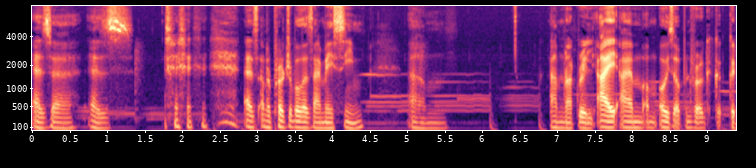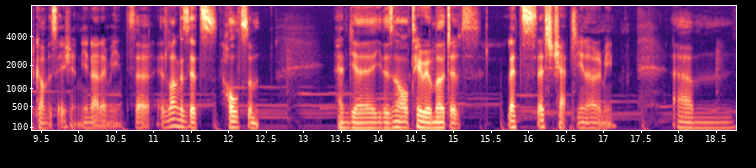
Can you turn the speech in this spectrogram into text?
as uh, as as unapproachable as I may seem. Um, I'm not really. I I'm I'm always open for a good conversation. You know what I mean. So as long as it's wholesome, and uh, there's no ulterior motives, let's let's chat. You know what I mean. Um,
